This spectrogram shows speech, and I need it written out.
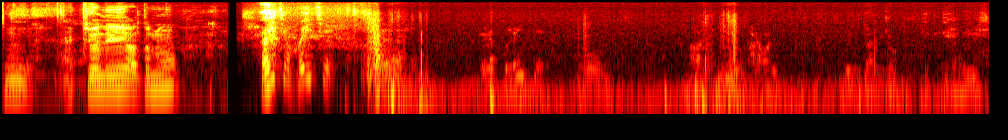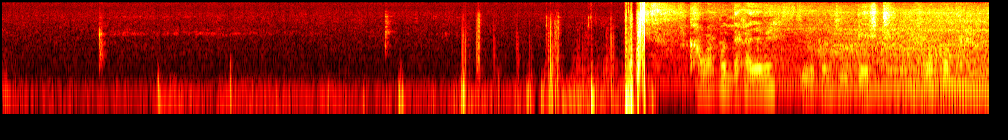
হুম। অ্যাকচুয়ালি অতনু হয়েছে হয়েছে এটা ফুলেছে খাওয়ার পর দেখা যাবে কীরকম কি টেস্ট খাওয়ার পর দেখা যাবে।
